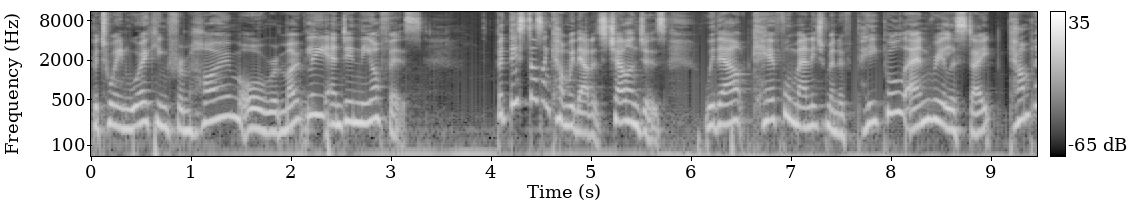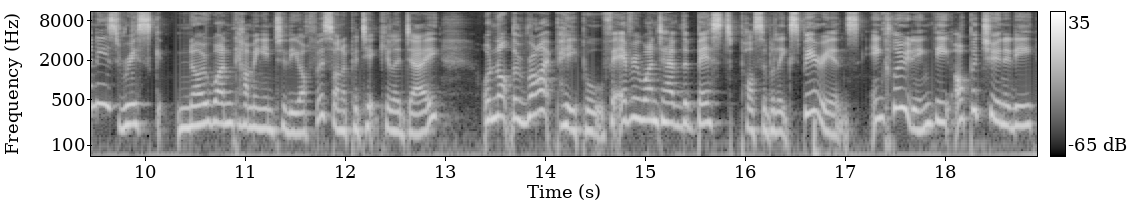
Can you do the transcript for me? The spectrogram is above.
between working from home or remotely and in the office. But this doesn't come without its challenges. Without careful management of people and real estate, companies risk no one coming into the office on a particular day or not the right people for everyone to have the best possible experience, including the opportunity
